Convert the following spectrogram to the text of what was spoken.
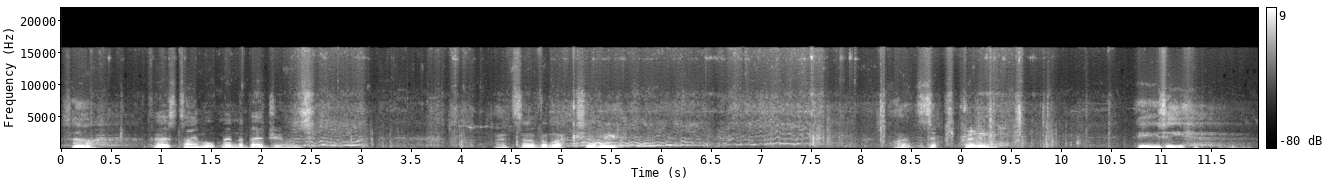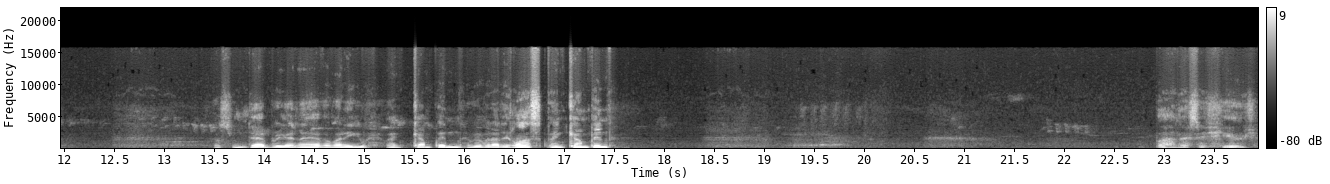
So, first time opening the bedrooms. Let's have a look, shall we? That zips pretty easy. Got some debris in there from when he went camping, whoever had it last went camping. Wow, this is huge.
